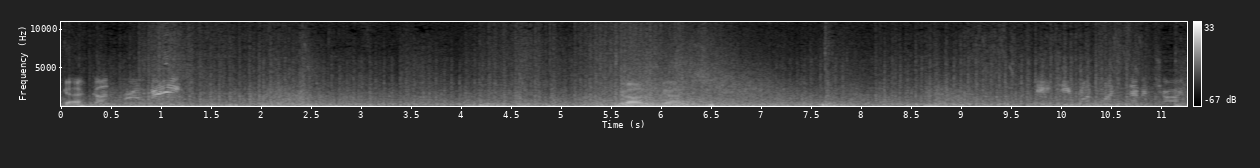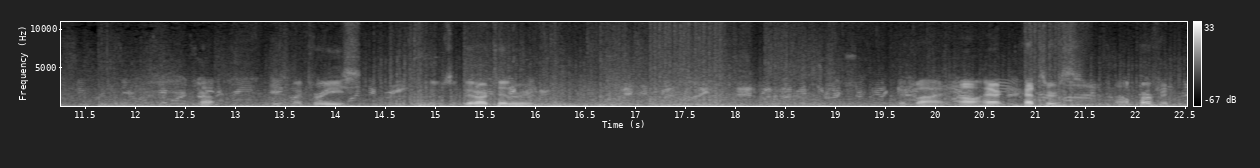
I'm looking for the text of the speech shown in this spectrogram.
Okay. Gun crew ready. Look at all these guys. AT-117 charge super zero. The words Oh, here's my priest. Give some good artillery. Goodbye. Oh, heck. Hetzers. Oh, perfect. Don't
